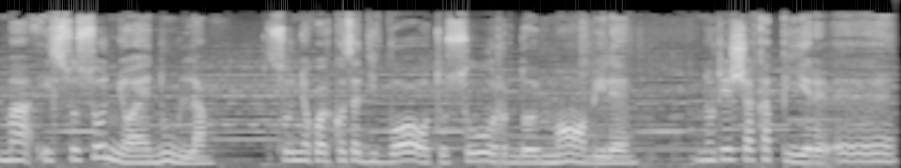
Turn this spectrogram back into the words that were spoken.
ma il suo sogno è nulla sogna qualcosa di vuoto, sordo, immobile, non riesce a capire. Eh,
